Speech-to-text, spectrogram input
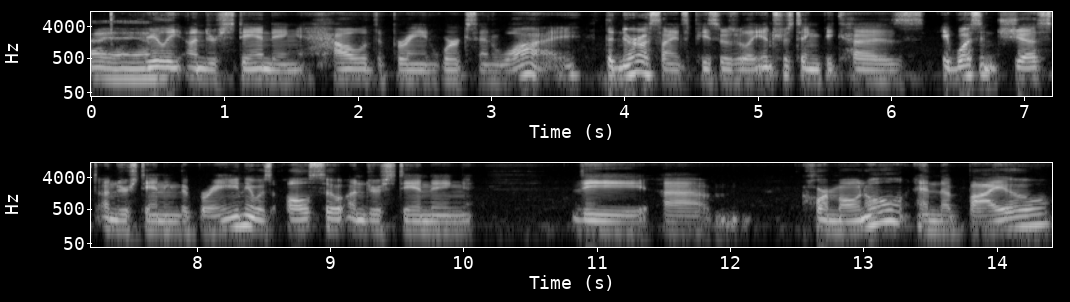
Yeah, yeah, yeah. really understanding how the brain works and why. The neuroscience piece was really interesting because it wasn't just understanding the brain, it was also understanding the um, hormonal and the bio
